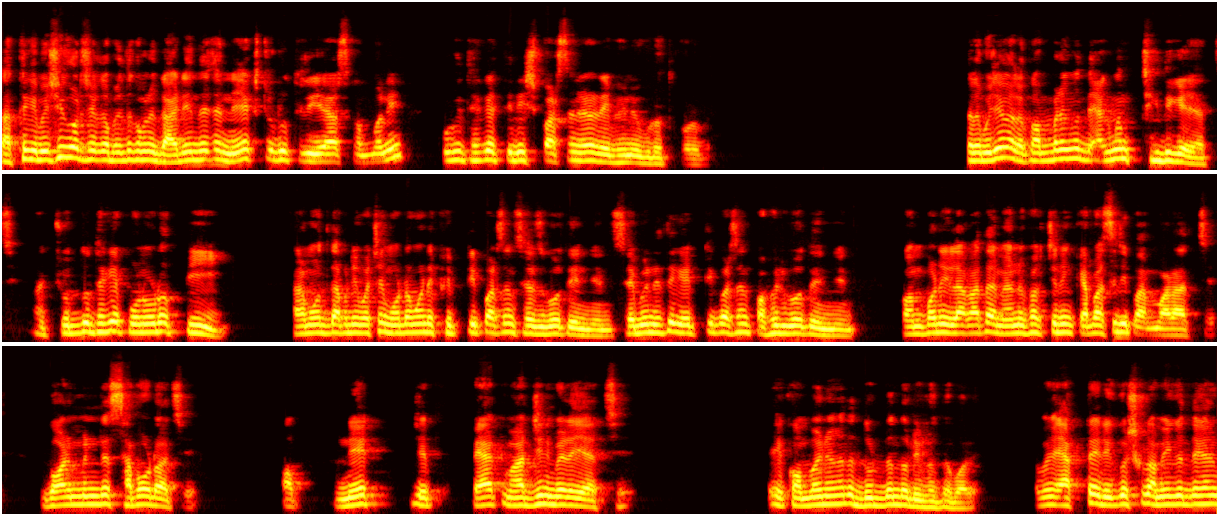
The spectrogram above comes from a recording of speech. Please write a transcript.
তার থেকে বেশি করছে কোম্পানি কোম্পানি গাইডেন্স দিয়েছে next two two three years company কুড়ি থেকে তিরিশ পার্সেন্ট এরা রেভিনিউ গ্রোথ করবে। তাহলে বুঝে গেল কোম্পানি মধ্যে একদম ঠিক দিকে যাচ্ছে। আর চোদ্দ থেকে পনেরো পি তার মধ্যে আপনি পাচ্ছেন মোটামুটি fifty percent sales growth engine seventy থেকে eighty percent profit growth engine company লাগাতার ম্যানুফ্যাকচারিং ক্যাপাসিটি বাড়াচ্ছে গভর্নমেন্টের সাপোর্ট আছে। নেট যে প্যাট মার্জিন বেড়ে যাচ্ছে, এই কোম্পানির মধ্যে দুর্দান্ত ডিল হতে পারে। তবে একটাই রিকোয়েস্ট করে আমি কিন্তু এখানে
